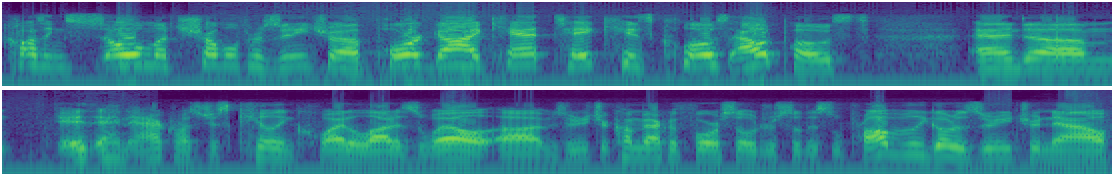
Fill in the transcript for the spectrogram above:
causing so much trouble for Zirnitra. Poor guy can't take his close outpost, and um. It, and Akros just killing quite a lot as well. Um, Zernitra come back with four soldiers, so this will probably go to Zernitra now.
